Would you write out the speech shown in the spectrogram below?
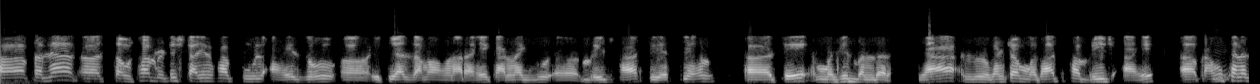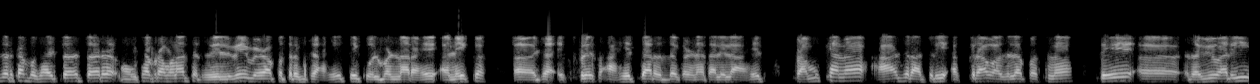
प्रज्ञा अ, चौथा ब्रिटिशकालीन हा पूल आहे जो इतिहास जमा होणार आहे. कारण ब्रिज हा सीएसटीएम ते मस्जिद बंदर या दोघांच्या मधात हा ब्रिज आहे. प्रामुख्यानं जर का बघायचं तर मोठ्या प्रमाणात रेल्वे वेळापत्रक जे आहे ते कोलमडणार आहे. अनेक ज्या एक्सप्रेस आहेत त्या रद्द करण्यात आलेल्या आहेत. प्रामुख्यानं आज रात्री अकरा वाजल्यापासून ते अ, रविवारी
